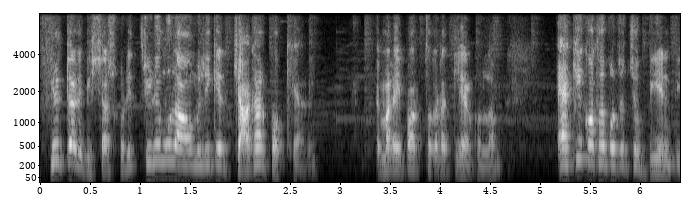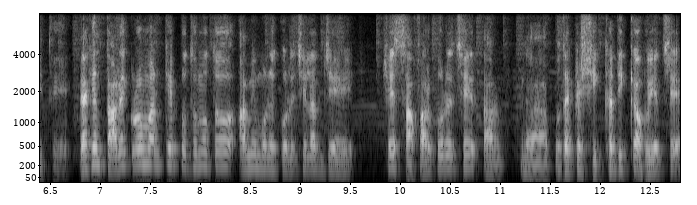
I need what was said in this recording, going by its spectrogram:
ফিল্টারে বিশ্বাস করি তৃণমূল আওয়ামী লীগের জাগার পক্ষে আমি। মানে এই পার্থক্যটা ক্লিয়ার করলাম। একই কথা প্রযোজ্য বিএনপিতে দেখেন তারেক রহমানকে প্রথমত আমি মনে করেছিলাম যে সে সাফার করেছে তার বোধহয় একটা শিক্ষা দীক্ষা হয়েছে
